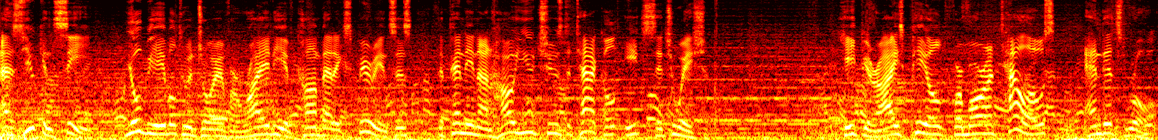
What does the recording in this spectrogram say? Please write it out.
As you can see, you'll be able to enjoy a variety of combat experiences depending on how you choose to tackle each situation. Keep your eyes peeled for more on Talos and its role.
